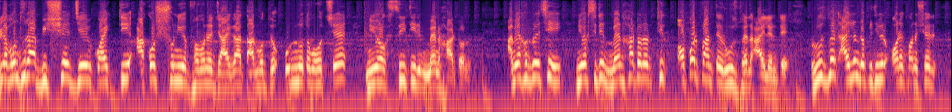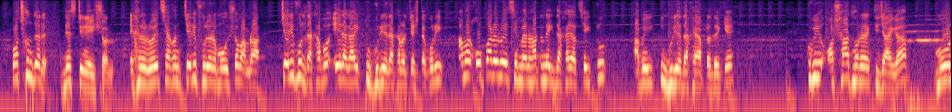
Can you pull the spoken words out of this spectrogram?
প্রিয় বন্ধুরা, বিশ্বের যে কয়েকটি আকর্ষণীয় ভ্রমণের জায়গা, তার মধ্যে অন্যতম হচ্ছে নিউ ইয়র্ক সিটির ম্যানহাটন। আমি এখন রয়েছি নিউ ইয়র্ক সিটির ম্যানহাটনের ঠিক অপর প্রান্তে রুজভেল্ট আইল্যান্ডে। রুজভেল্ট আইল্যান্ডও পৃথিবীর অনেক মানুষের পছন্দের ডেস্টিনেশন। এখানে রয়েছে এখন চেরি ফুলের মৌসুম, আমরা চেরি ফুল দেখাবো। এর আগে একটু ঘুরিয়ে দেখানোর চেষ্টা করি। আমার ওপারে রয়েছে ম্যানহাটনে দেখা যাচ্ছে একটু। আমি একটু ঘুরিয়ে দেখাই আপনাদেরকে। খুবই অসাধারণ একটি জায়গা। মন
